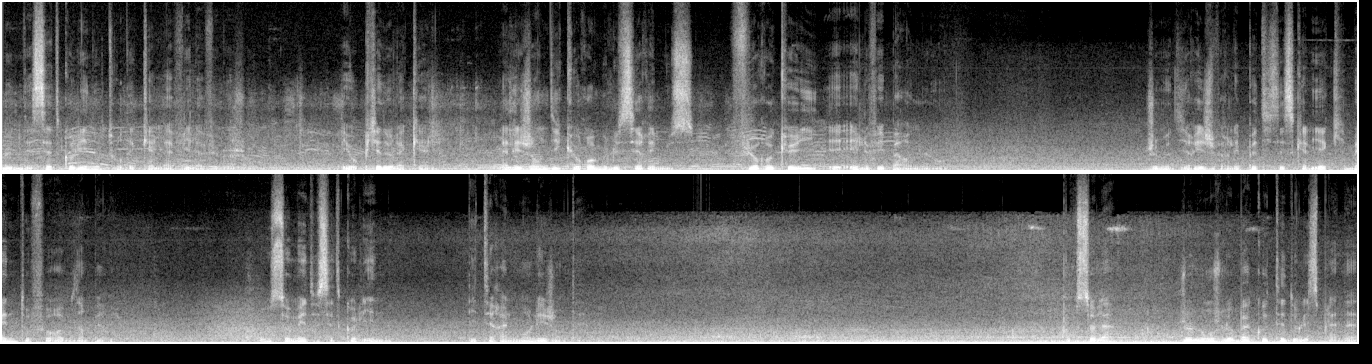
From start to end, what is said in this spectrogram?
l'une des sept collines autour desquelles la ville a vu le jour, et au pied de laquelle la légende dit que Romulus et Rémus fut recueilli et élevé par une louve. Je me dirige vers les petits escaliers qui mènent aux forums impériaux. Au sommet de cette colline, littéralement légendaire. Pour cela, je longe le bas-côté de l'esplanade,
